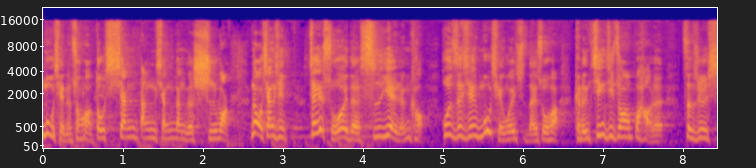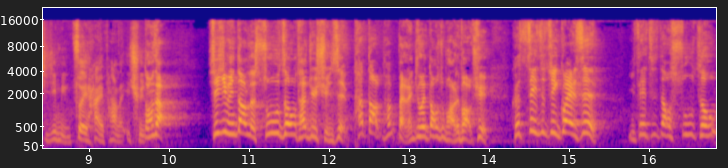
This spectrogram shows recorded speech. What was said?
目前的状况都相当相当的失望。那我相信这些所谓的失业人口，或者这些目前为止来说的话，可能经济状况不好的，这就是习近平最害怕的一群。董事长，习近平到了苏州，他去巡视，他到他本来就会到处跑来跑去。可是这次最怪的是，你这次到苏州，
